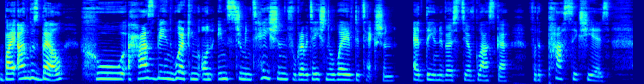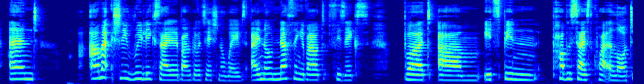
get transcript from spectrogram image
by Angus Bell, who has been working on instrumentation for gravitational wave detection at the University of Glasgow for the past six years. And I'm actually really excited about gravitational waves. I know nothing about physics, but um, it's been publicized quite a lot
